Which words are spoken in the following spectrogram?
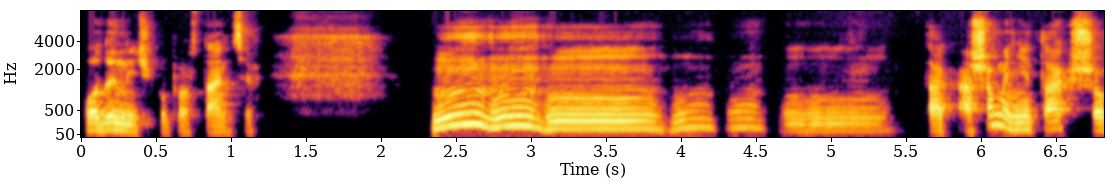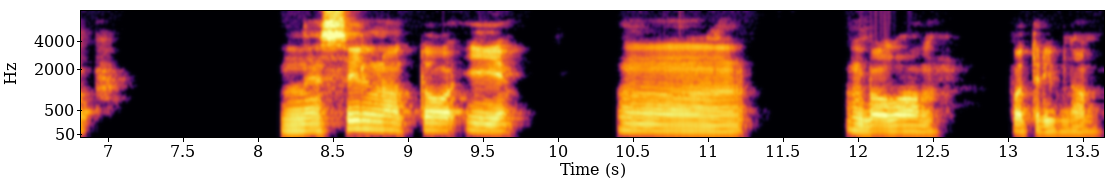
одиничку повстанців. Так, а що мені так, щоб не сильно то і було потрібно?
